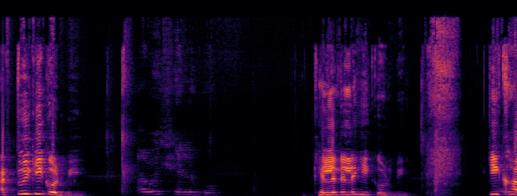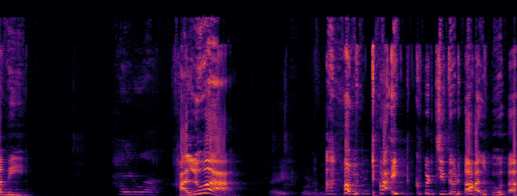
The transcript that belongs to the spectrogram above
আর তুই কি করবি? আমি খেলব। খেলে টেলে কি করবি? কি খাবি? হালুয়া। হালুয়া? আমি টাইট করছি তোর হালুয়া।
